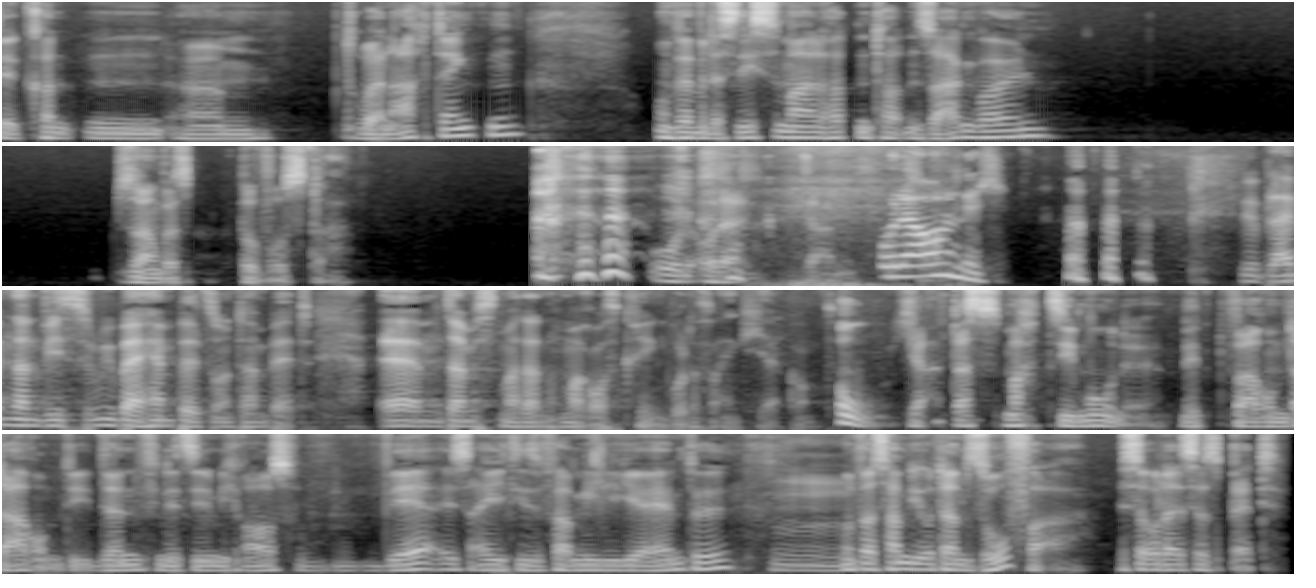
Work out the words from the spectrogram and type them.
Wir konnten ähm, drüber nachdenken. Und wenn wir das nächste Mal Hottentotten sagen wollen, sagen wir es bewusster. oder, oder gar nicht. Oder auch nicht. Wir bleiben dann wie, bei Hempels unterm Bett. Ähm, da müssten wir dann nochmal rauskriegen, wo das eigentlich herkommt. Oh ja, das macht Simone mit Warum Darum. Die, dann findet sie nämlich raus, wer ist eigentlich diese Familie Hempel hm. und was haben die unterm Sofa? Ist, oder ist das Bett?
